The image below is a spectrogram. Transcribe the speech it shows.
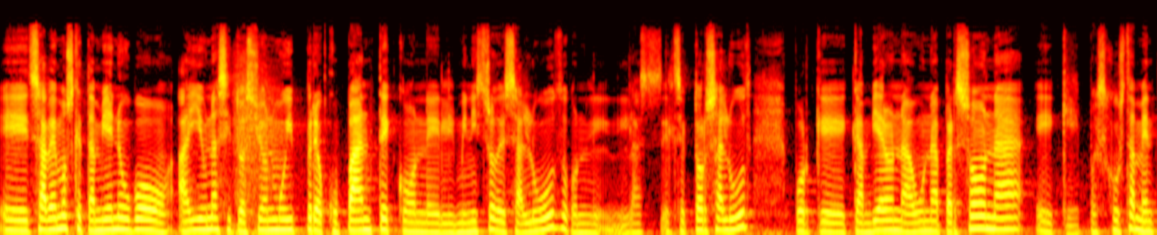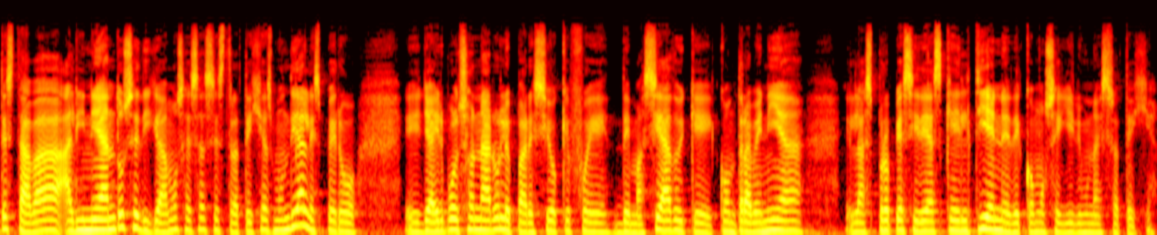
Eh, sabemos que también hubo ahí una situación muy preocupante con el ministro de Salud, con el sector salud, porque cambiaron a una persona eh, que pues justamente estaba alineándose, digamos, a esas estrategias mundiales, pero eh, Jair Bolsonaro le pareció que fue demasiado y que contravenía las propias ideas que él tiene de cómo seguir una estrategia.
